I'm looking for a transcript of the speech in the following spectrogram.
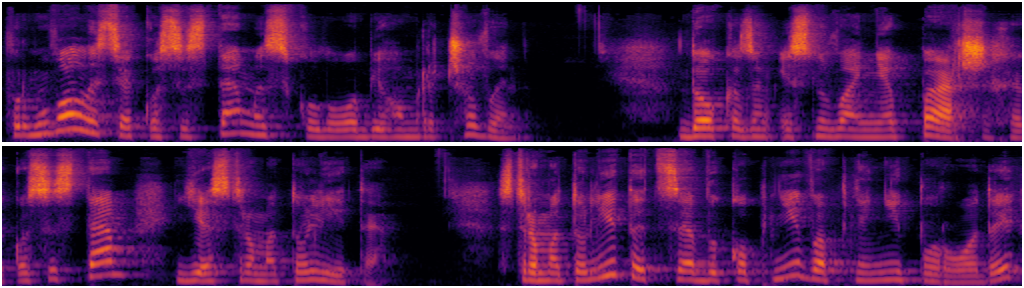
формувалися екосистеми з колообігом речовин. Доказом існування перших екосистем є строматоліти. Строматоліти це викопні вапняні породи,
